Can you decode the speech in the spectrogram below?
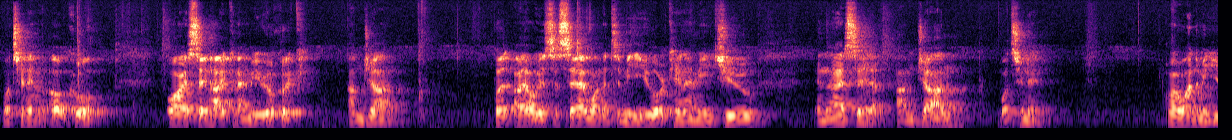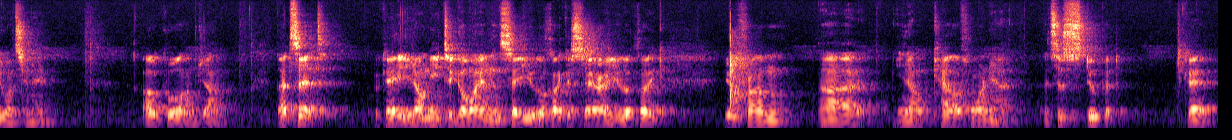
What's your name? Oh, cool. Or I say, hi, can I meet you real quick? I'm John. But I always just say, I wanted to meet you or can I meet you? And then I say, I'm John, what's your name? Well, I want to meet you, what's your name? Oh, cool, I'm John. That's it, okay? You don't need to go in and say, you look like a Sarah, you look like you're from, uh, you know, California. It's just stupid, okay?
